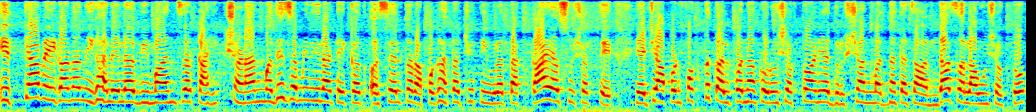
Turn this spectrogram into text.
इतक्या वेगानं निघालेलं विमान जर काही क्षणांमध्ये जमिनीला टेकत असेल तर अपघाताची तीव्रता काय असू शकते याची आपण फक्त कल्पना करू शकतो आणि या दृश्यांमधनं त्याचा अंदाज लावू शकतो.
